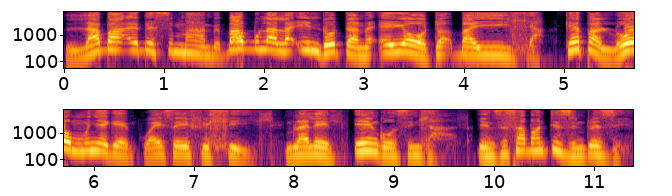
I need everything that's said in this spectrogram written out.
laba ebesimambe babulala indodana eyodwa bayidla. Kepha lo munye ke wayeseyifihlile. Mlaleli ingozi indlala. Yenzisa abantu izinto ezimbi.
